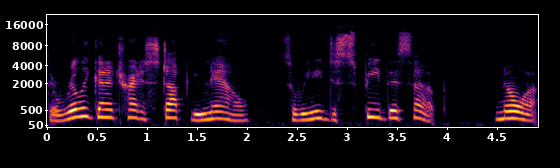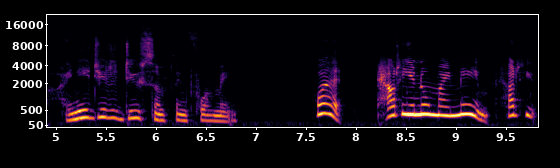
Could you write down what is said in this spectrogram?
they're really going to try to stop you now, so we need to speed this up. Noah, I need you to do something for me. What? How do you know my name? How do you.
